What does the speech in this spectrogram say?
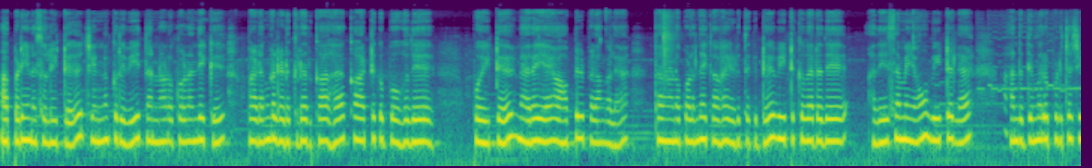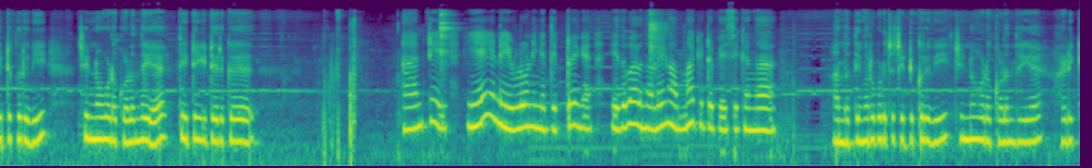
அப்படின்னு சொல்லிட்டு சின்ன குருவி தன்னோட குழந்தைக்கு படங்கள் எடுக்கிறதுக்காக காட்டுக்கு போகுது. போயிட்டு நிறைய ஆப்பிள் பழங்களை தன்னோட குழந்தைக்காக எடுத்துக்கிட்டு வீட்டுக்கு வர்றது. அதே சமயம் வீட்டில் அந்த திமிரை பிடிச்ச சிட்டுக்குருவி சின்னவோட குழந்தைய திட்டிக்கிட்டு இருக்குது ஆன்ட்டி ஏன் என்னை இவ்வளோ நீங்கள் திட்டுறீங்க? எதுவாக இருந்தாலும் எங்கள் அம்மா கிட்ட பேசிக்கங்க. அந்த திமிரு பிடிச்ச சிட்டுக்குருவி சின்னவோட குழந்தைய அடிக்க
